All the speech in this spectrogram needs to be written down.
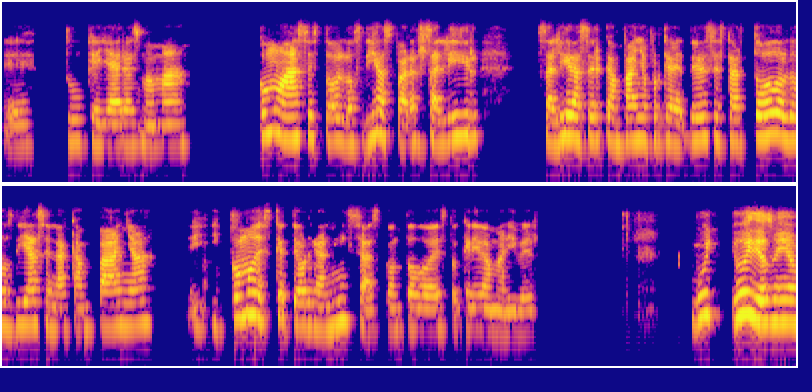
Eh, tú que ya eres mamá, ¿cómo haces todos los días para salir, salir a hacer campaña? Porque debes estar todos los días en la campaña. y cómo es que te organizas con todo esto, querida Maribel? Uy, Dios mío,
